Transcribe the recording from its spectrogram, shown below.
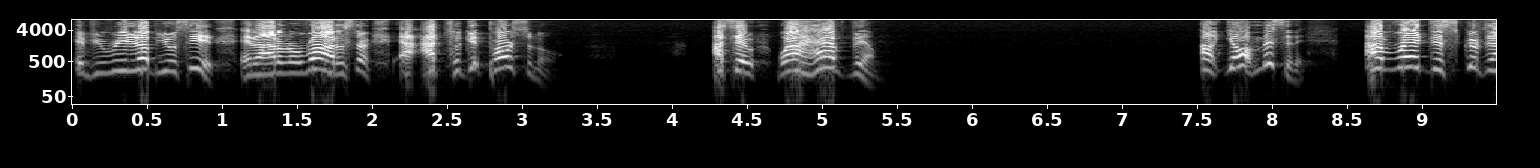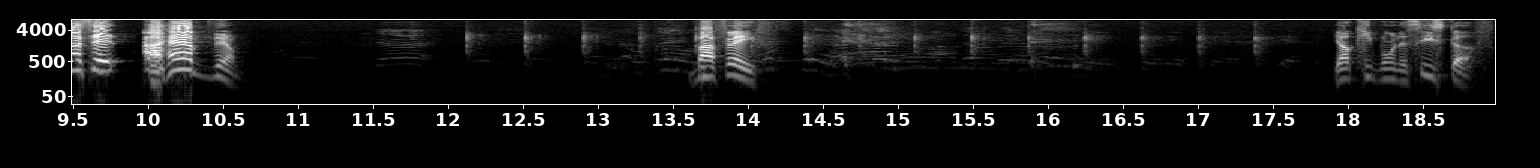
If you read it up, you'll see it. And out of the rod, I, I took it personal. I said, Well, I have them. Oh, y'all missing it. I read this scripture and I said, I have them. By faith. Y'all keep wanting to see stuff.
